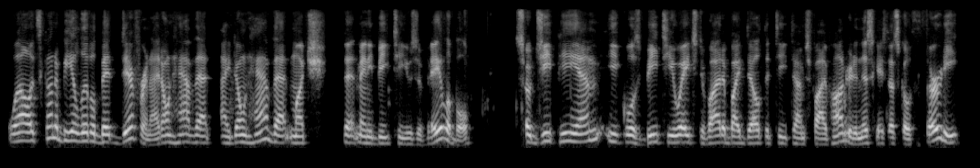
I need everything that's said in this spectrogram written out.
Well, it's going to be a little bit different. I don't have that. I don't have that much that many BTUs available. So GPM equals BTUH divided by delta T times 500. In this case, let's go 30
